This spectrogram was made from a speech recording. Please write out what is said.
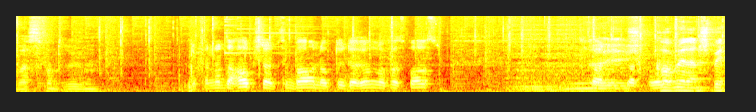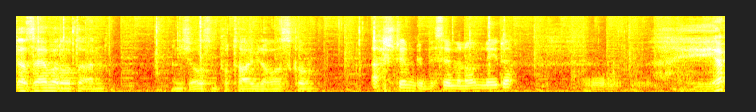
Was von drüben? Von unserer Hauptstadt zum Bauen, ob du da irgendwas was brauchst? Nö, ich komme mir dann später selber dort an. Wenn ich aus dem Portal wieder rauskomme. Ach stimmt, du bist ja immer noch ein Leder. Ja.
